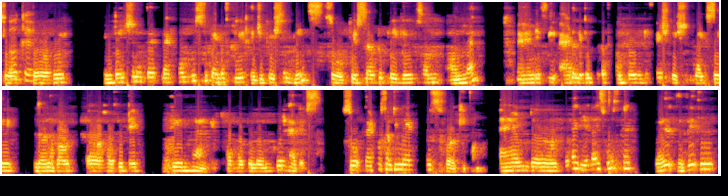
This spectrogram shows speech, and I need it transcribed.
So Okay. the whole intention of that platform was to kind of create education games. So kids love to play games on online. And if we add a little bit of component of education, like say learn about uh, how to take the environment or how to learn good habits. So that was something that I was working on. And uh, what I realized was that, well, everything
